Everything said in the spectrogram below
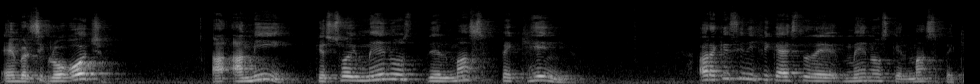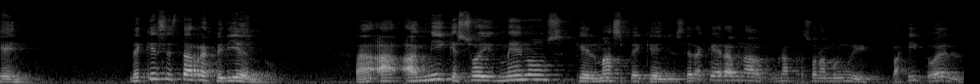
en versículo 8, a, a mí que soy menos del más pequeño. Ahora, ¿qué significa esto de menos que el más pequeño? ¿De qué se está refiriendo? a, mí que soy menos que el más pequeño. ¿Será que era una, persona muy, muy bajito él?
